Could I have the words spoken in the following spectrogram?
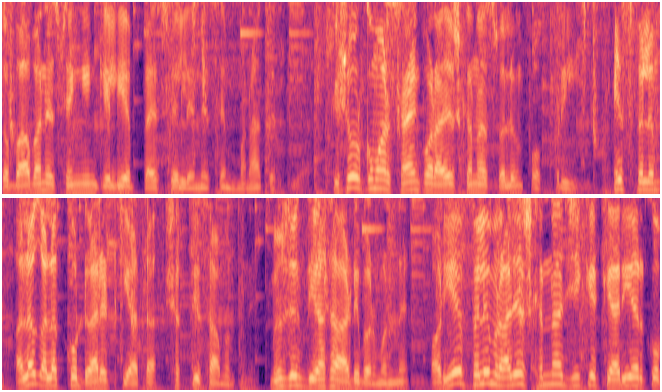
तो बाबा ने सिंगिंग के लिए पैसे लेने से मना कर दिया। Kishore Kumar sang for Ayush Khanna film for free इस फ़िल्म अलग अलग को डायरेक्ट किया था शक्ति सामंत ने। म्यूज़िक दिया था आर डी बर्मन ने और ये फ़िल्म राजेश खन्ना जी के कैरियर को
